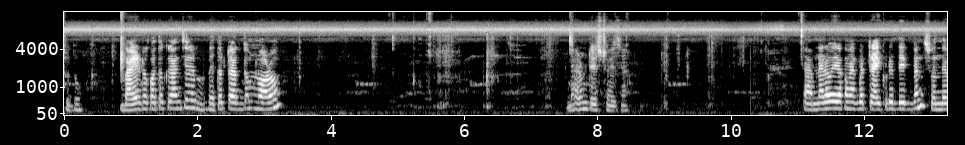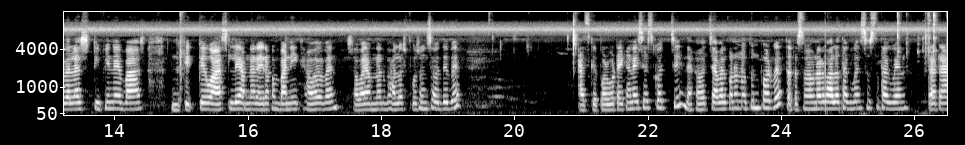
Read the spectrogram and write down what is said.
শুধু। বাইরেটা কত ক্রাঞ্চি আর ভেতরটা একদম নরম। দারুণ টেস্ট হয়েছে। তা আপনারাও এরকম একবার ট্রাই করে দেখবেন। সন্ধেবেলা টিফিনে বা কেউ আসলে আপনারা এরকম বানিয়ে খাওয়াবেন। সবাই আপনার ভালো প্রশংসাও দেবে। আজকের পর্বটা এখানেই শেষ করছি। দেখা হচ্ছে আবার কোনো নতুন পর্বে। তত সময় আপনারা ভালো থাকবেন, সুস্থ থাকবেন। টাটা।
